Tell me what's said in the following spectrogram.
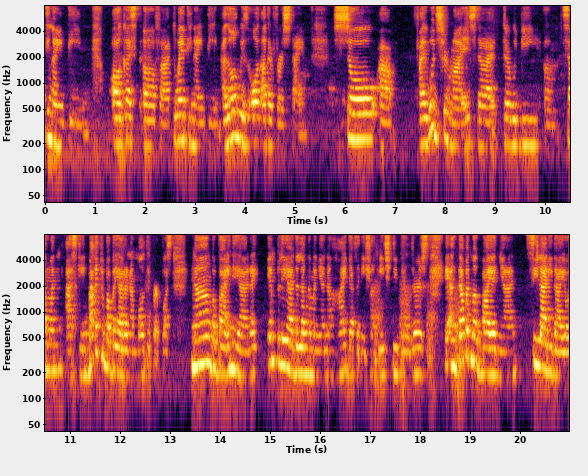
2019, August of uh, 2019, along with all other first time. So, uh, I would surmise that there would be um, someone asking, bakit yung babayaran ng multipurpose ng babae na yan ay empleyado lang naman yan ng high definition HD builders. Eh, ang dapat magbayad niyan, si Lani Dayo.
